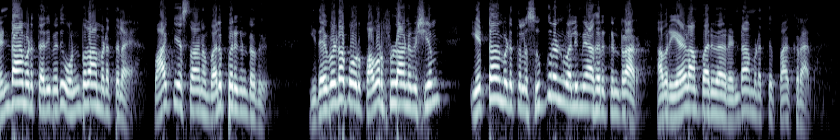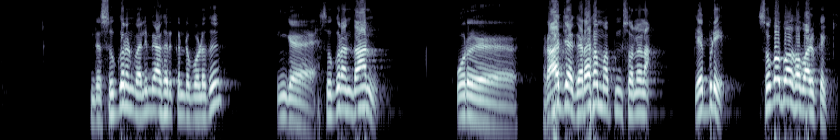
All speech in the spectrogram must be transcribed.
ரெண்டாம் இடத்து அதிபதி ஒன்பதாம் இடத்துல பாக்கியஸ்தானம் வலுப்பெறுகின்றது. இதை விட இப்போ ஒரு பவர்ஃபுல்லான விஷயம் எட்டாம் இடத்துல சுக்கிரன் வலிமையாக இருக்கின்றார். அவர் ஏழாம் பார்வையாக ரெண்டாம் இடத்தை பார்க்கிறார். இந்த சுக்கிரன் வலிமையாக இருக்கின்ற பொழுது இங்கே சுக்கிரன் தான் ஒரு ராஜ கிரகம் அப்படின்னு சொல்லலாம். எப்படி? சுகபோக வாழ்க்கைக்கு.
